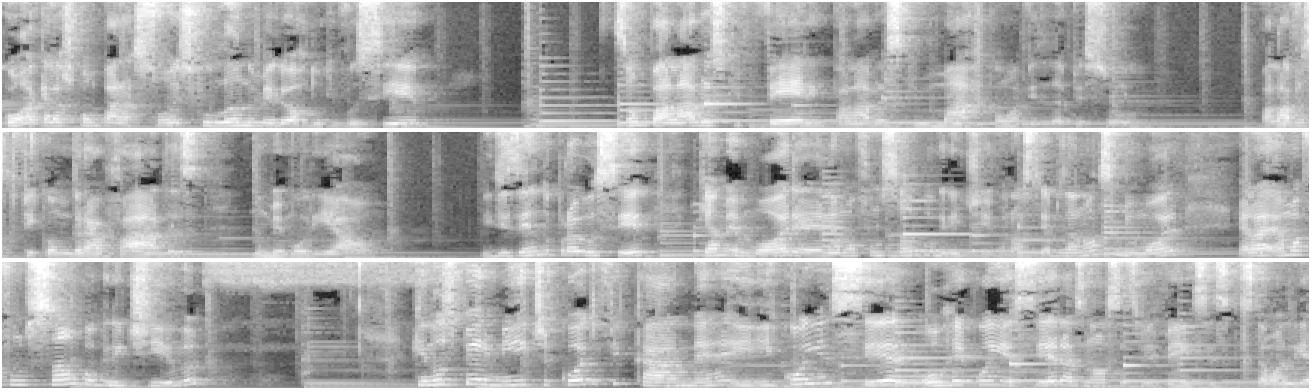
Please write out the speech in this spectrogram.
Com aquelas comparações, fulano melhor do que você. São palavras que ferem, palavras que marcam a vida da pessoa. Palavras que ficam gravadas no memorial. E dizendo para você que a memória é uma função cognitiva. Nós temos a nossa memória, ela é uma função cognitiva que nos permite codificar né, e, conhecer ou reconhecer as nossas vivências que estão ali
